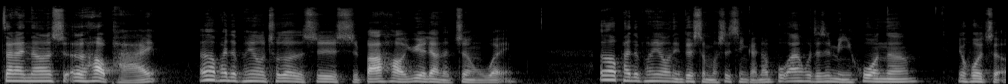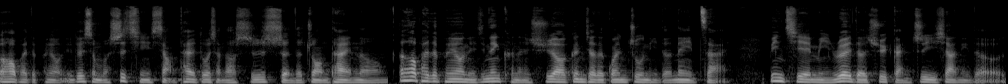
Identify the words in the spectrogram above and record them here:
再来呢是二号牌，二号牌的朋友抽到的是十八号月亮的正位。二号牌的朋友，你对什么事情感到不安或者是迷惑呢？又或者二号牌的朋友，你对什么事情想太多，想到失神的状态呢？二号牌的朋友，你今天可能需要更加的关注你的内在，并且敏锐的去感知一下你的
